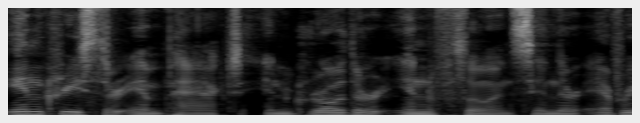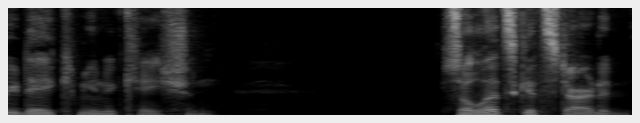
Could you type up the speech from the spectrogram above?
increase their impact and grow their influence in their everyday communication. So let's get started.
